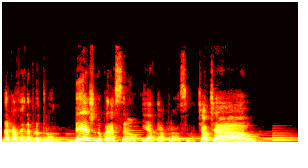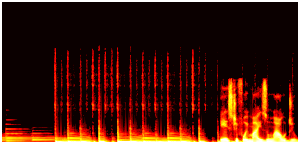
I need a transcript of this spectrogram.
da Caverna para o Trono. Beijo no coração e até a próxima. Tchau, tchau! Este foi mais um áudio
